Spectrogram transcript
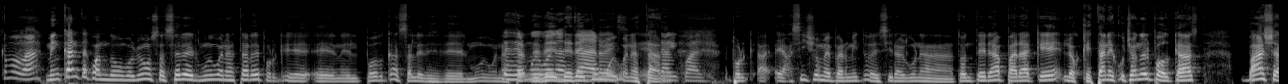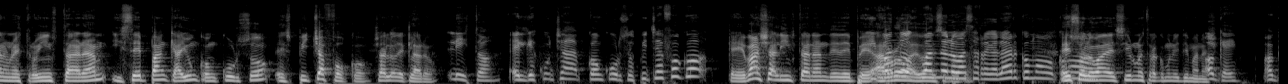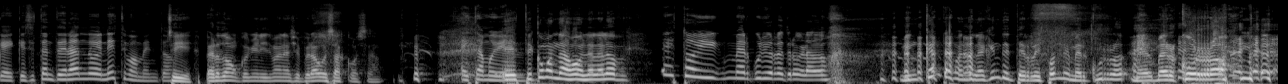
¿cómo va? Me encanta cuando volvemos a hacer el Muy Buenas tardes porque en el podcast sale desde el Muy Buenas tardes. desde- buenas desde tu. Muy Buenas eh, tardes. Tal cual. Porque eh, así yo me permito decir alguna tontera para que los que están escuchando el podcast vayan a nuestro Instagram y sepan que hay un concurso, es Pichafoco, ya lo declaro. Listo. El que escucha concursos Pichafoco. Que vaya al Instagram de DP. ¿Y cuándo, lo vas a regalar? ¿Cómo, cómo- Eso lo va a decir nuestra community manager. Ok, ok, que se está enterando en este momento. Sí, perdón, community manager, pero hago esas cosas. Está muy bien. Este, ¿Cómo andás vos, Lala Love? Estoy Mercurio retrógrado. Me encanta cuando la gente te responde Mercurro, mer- Mercurro,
